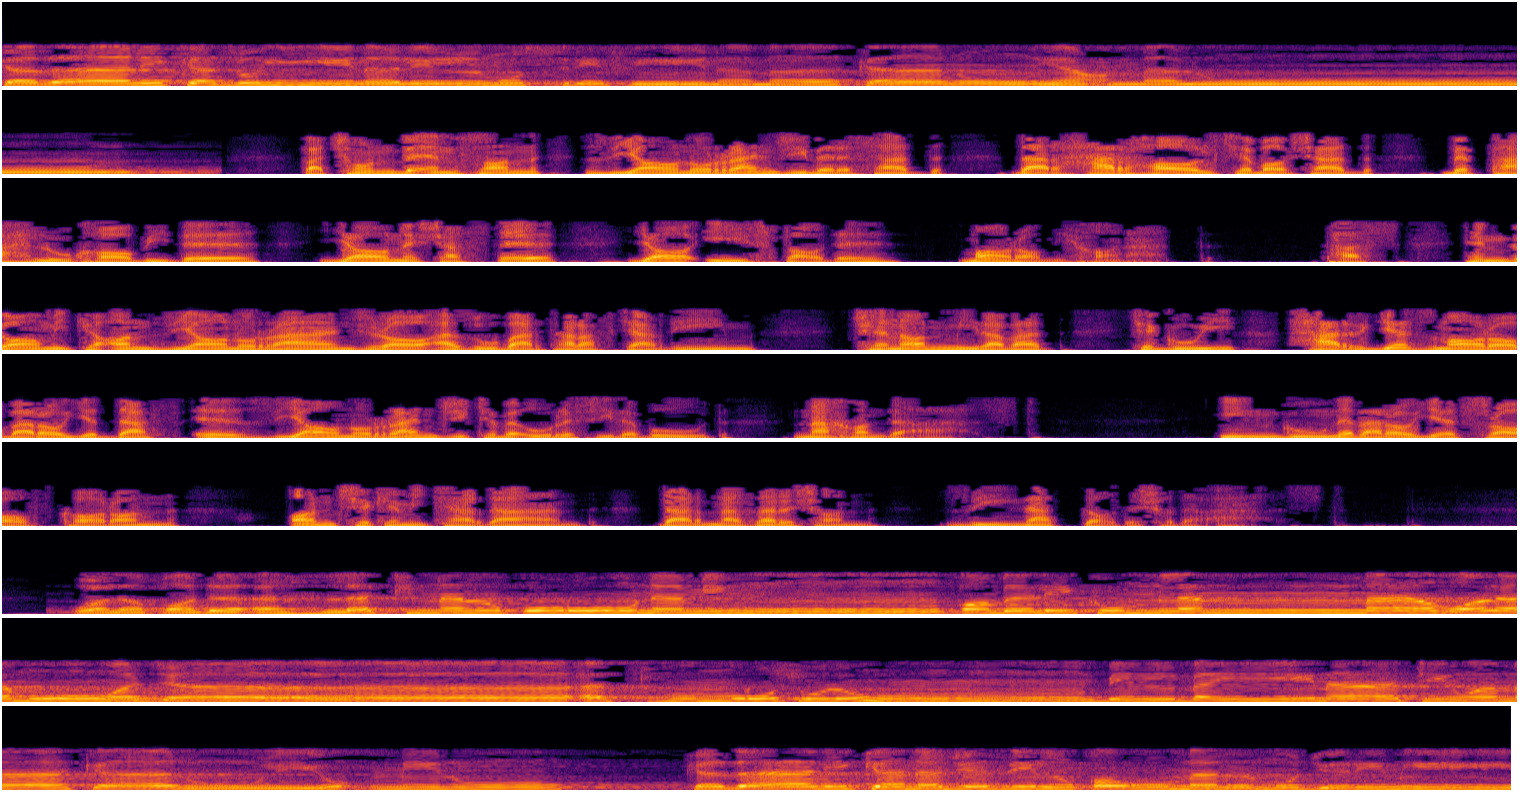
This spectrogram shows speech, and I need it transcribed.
كذلك زين للمسرفين ما كانوا يعملون. و چون به انسان زیان و رنجی برسد در هر حال که باشد به پهلو خوابیده یا نشسته یا ایستاده ما را می‌خواند. پس هنگامی که آن زیان و رنج را از او برطرف کردیم چنان می‌رود که گویی هرگز ما را برای دفع زیان و رنجی که به او رسیده بود نخوانده است. این گونه برای اسرافکاران آنچه که می کردند در نظرشان زینت داده شده است. ولقد أهلكنا القرون من قبلكم لما ظلموا وجاءتهم رسلهم بالبينات وما كانوا ليؤمنوا كذلك نجزي القوم المجرمين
